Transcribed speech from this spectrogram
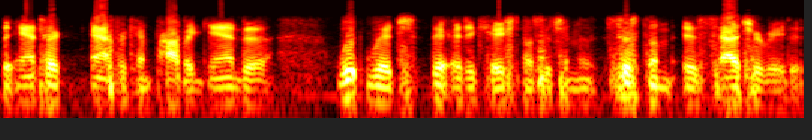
the anti African propaganda with which their educational system is saturated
